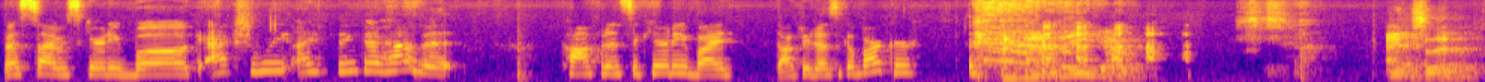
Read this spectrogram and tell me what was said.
Best cybersecurity book. Actually, I think I have it. Confident Security by Dr. Jessica Barker. there you go. Excellent.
